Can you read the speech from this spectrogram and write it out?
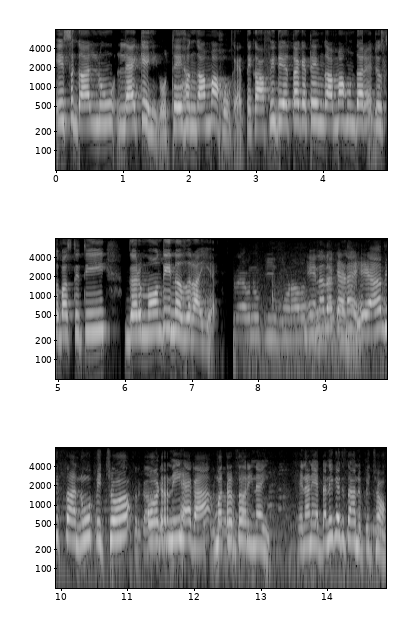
ਇਸ ਗੱਲ ਨੂੰ ਲੈ ਕੇ ਹੀ ਉੱਥੇ ਹੰਗਾਮਾ ਹੋ ਗਿਆ ਤੇ ਕਾਫੀ ਦੇਰ ਤੱਕ ਇੱਥੇ ਹੰਗਾਮਾ ਹੁੰਦਾ ਰਿਹਾ, ਜਿਸ ਤੋਂ ਬਾਅਦ ਸਥਿਤੀ ਗਰਮਾਉਂਦੀ ਨਜ਼ਰ ਆਈ ਹੈ। ਡਰਾਈਵਰ ਨੂੰ ਕੀ ਸਿਖਾਉਣਾ ਵਾ? ਇਹਨਾਂ ਦਾ ਕਹਿਣਾ ਇਹ ਆ ਵੀ ਸਾਨੂੰ ਪਿੱਛੋਂ ਆਰਡਰ ਨਹੀਂ ਹੈਗਾ। ਮਤਲਬ ਸੌਰੀ ਨਹੀਂ। ਇਹਨਾਂ ਨੇ ਇਦਾਂ ਨਹੀਂ ਕਿ ਸਾਨੂੰ ਪਿੱਛੋਂ।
